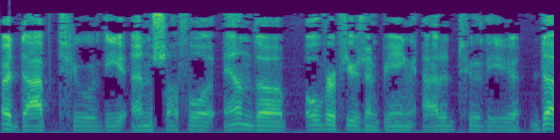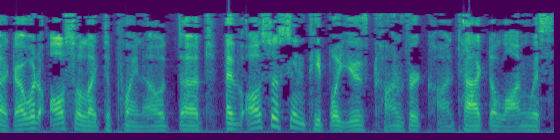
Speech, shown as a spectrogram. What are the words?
adapt to the En Shuffle and the overfusion being added to the deck. I would also like to point out that I've also seen people use convert contact along with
